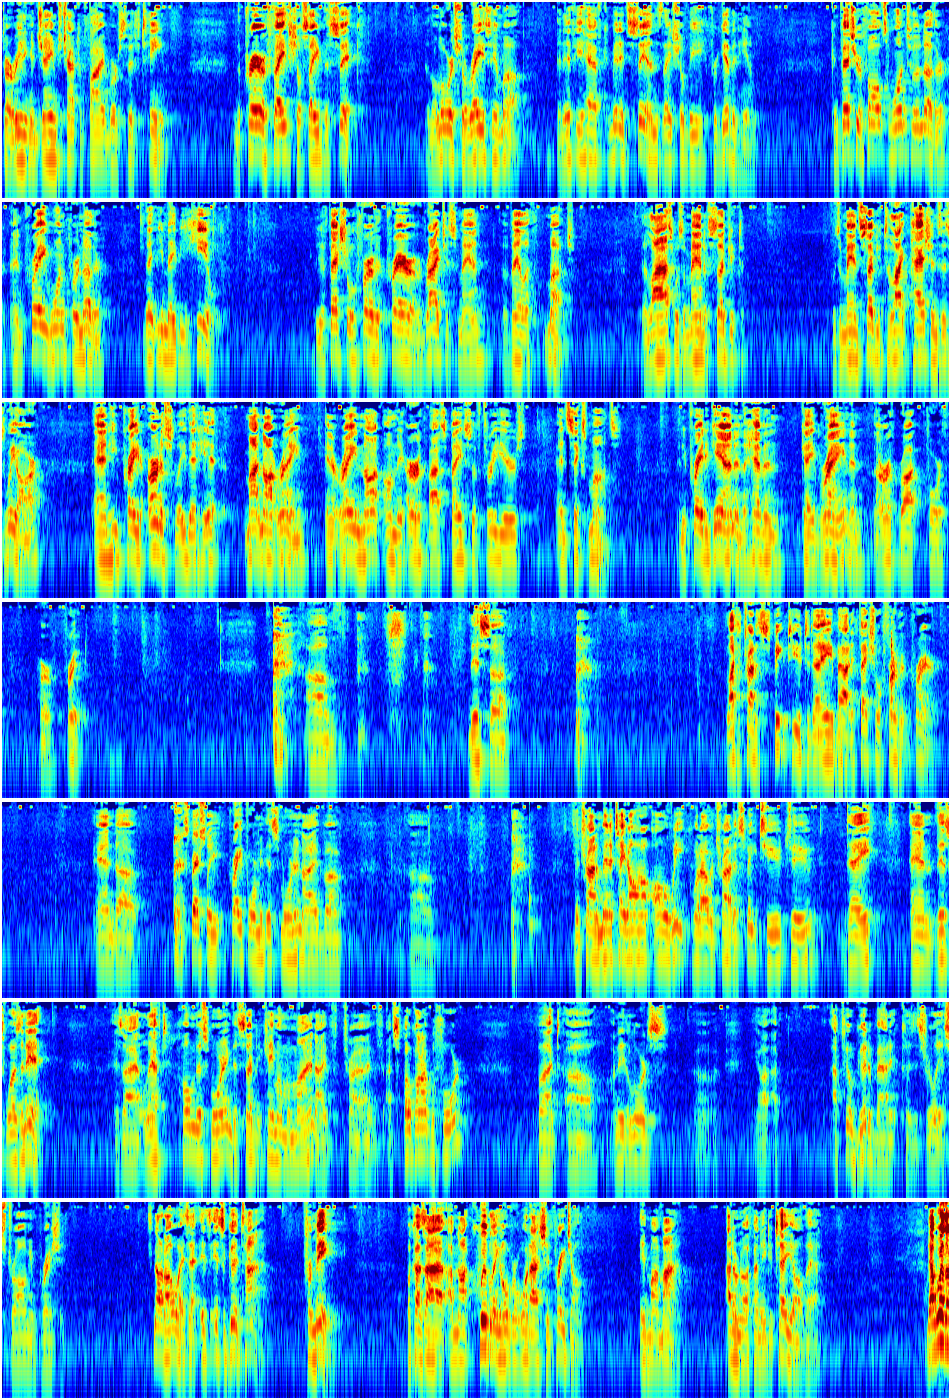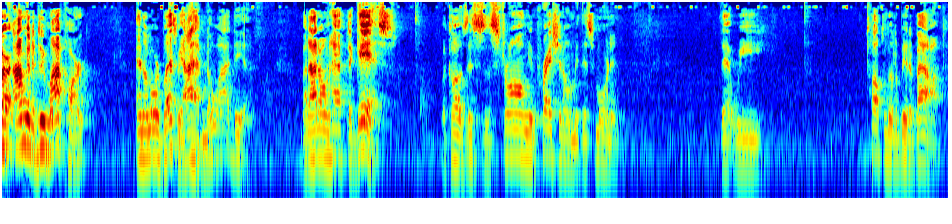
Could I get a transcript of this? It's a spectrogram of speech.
Start reading in James chapter 5 verse 15. And the prayer of faith shall save the sick, and the Lord shall raise him up. And if he have committed sins, they shall be forgiven him. Confess your faults one to another, and pray one for another, that ye may be healed. The effectual fervent prayer of a righteous man availeth much. Elias was a man of subject, was a man subject to like passions as we are, and he prayed earnestly that it might not rain, and it rained not on the earth by a space of three years and six months. And he prayed again, and the heaven gave rain, and the earth brought forth her fruit. um, this, uh, I'd like to try to speak to you today about effectual fervent prayer. And, uh, especially pray for me this morning. I've uh, uh, been trying to meditate on all week what I would try to speak to you today, and this wasn't it. As I left home this morning, this subject came on my mind. I've tried, I've, I've on it before, but uh, I need the Lord's. Uh, you know, I, I feel good about it because it's really a strong impression. It's not always that. It's it's a good time for me because I, I'm not quibbling over what I should preach on in my mind. I don't know if I need to tell you all that. Now, whether I'm going to do my part and the Lord bless me, I have no idea. But I don't have to guess because this is a strong impression on me this morning that we talk a little bit about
